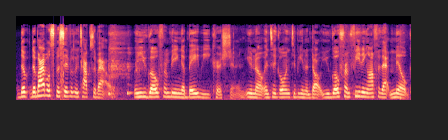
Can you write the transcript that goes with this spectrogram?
the the Bible specifically talks about when you go from being a baby Christian, you know, into going to be an adult. You go from feeding off of that milk,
